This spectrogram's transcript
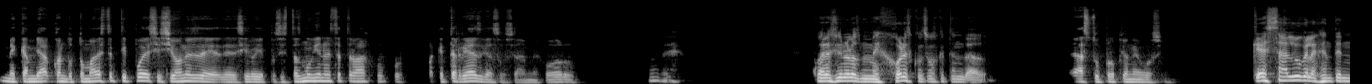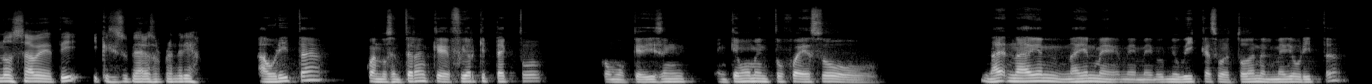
me cambiaba, cuando tomaba este tipo de decisiones de, decir, oye, pues si estás muy bien en este trabajo, pues ¿para qué te arriesgas? O sea, mejor. ¿Cuál ha sido uno de los mejores consejos que te han dado? Haz tu propio negocio. ¿Qué es algo que la gente no sabe de ti y que si supiera le sorprendería? Ahorita, cuando se enteran que fui arquitecto, como que dicen en qué momento fue eso. Nadie, nadie me, me, me ubica, sobre todo en el medio ahorita.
